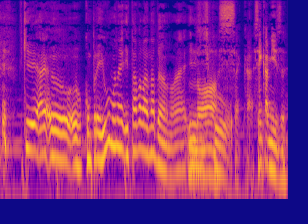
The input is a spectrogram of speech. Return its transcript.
Porque ah, eu, eu comprei uma, né, e tava lá nadando, né? E, tipo, Nossa, cara. Sem camisa.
